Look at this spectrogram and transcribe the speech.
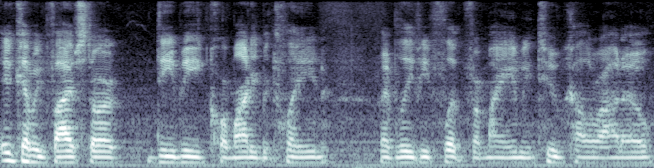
incoming five star DB Cormani McClain. I believe he flipped from Miami to Colorado.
